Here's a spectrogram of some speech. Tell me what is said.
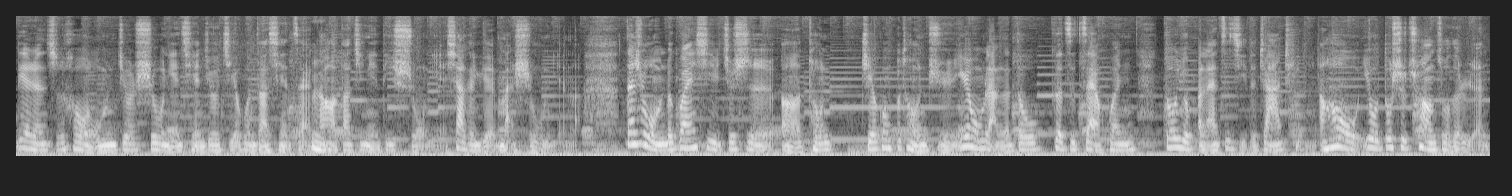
恋人之后我们就十五年前就结婚到现在。刚好到今年第十五年，下个月满十五年了。但是我们的关系就是呃同结婚不同居，因为我们两个都各自再婚，都有本来自己的家庭，然后又都是创作的人。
